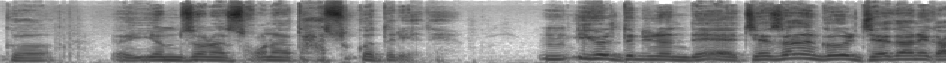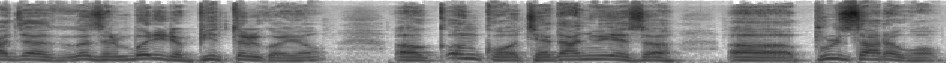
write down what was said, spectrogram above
그, 염소나 소나 다 수컷 드려야 돼요. 음, 이걸 드리는데 제사는 그걸 재단에 가져 그것을 머리를 빗들고요. 어, 끊고 재단 위에서 어, 불사르고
